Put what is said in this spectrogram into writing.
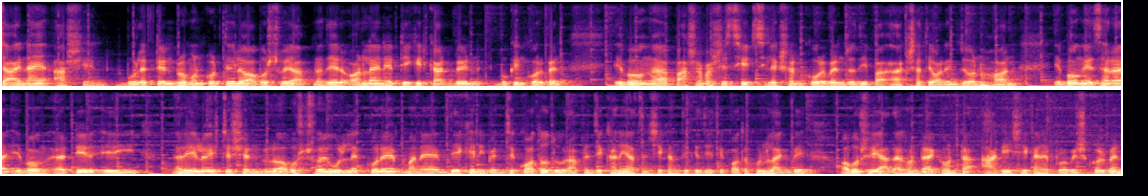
চায়নায় আসেন বুলেট ট্রেন ভ্রমণ করতে হলে অবশ্যই আপনাদের অনলাইনে টিকিট কাটবেন বুকিং করবেন। এবং পাশাপাশি সিট সিলেকশন করবেন যদি একসাথে অনেকজন হন। এবং এছাড়া, এবং এই রেলওয়ে স্টেশনগুলো অবশ্যই উল্লেখ করে মানে দেখে নেবেন যে কত দূর। আপনি যেখানে আছেন সেখান থেকে যেতে কতক্ষণ লাগবে। অবশ্যই আধা ঘণ্টা, এক ঘণ্টা আগেই সেখানে প্রবেশ করবেন।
